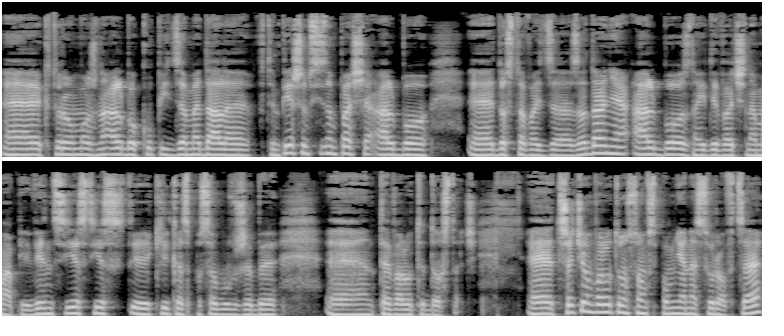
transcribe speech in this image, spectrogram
e, którą można albo kupić za medale w tym pierwszym Season Passie, albo e, dostawać za zadania, albo znajdywać na mapie, więc jest, jest kilka sposobów, żeby te waluty dostać. Trzecią walutą są wspomniane surowce,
